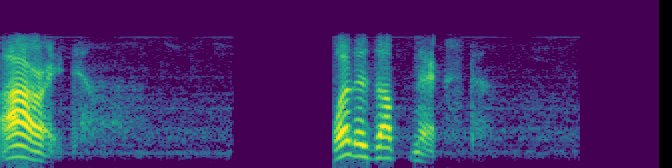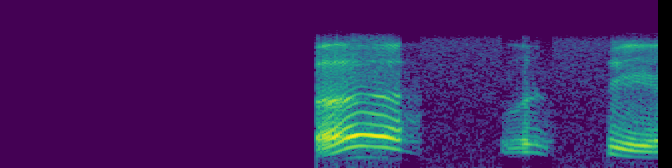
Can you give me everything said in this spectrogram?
All right. What is up next? Uh, let's see.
